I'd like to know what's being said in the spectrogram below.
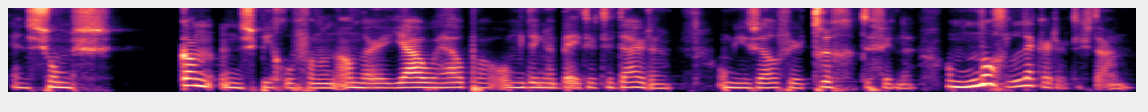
En soms kan een spiegel van een ander jou helpen om dingen beter te duiden. Om jezelf weer terug te vinden. Om nog lekkerder te staan.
